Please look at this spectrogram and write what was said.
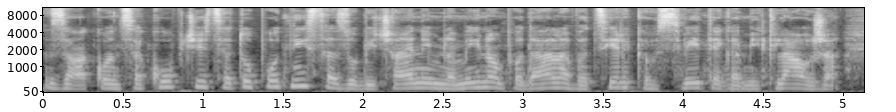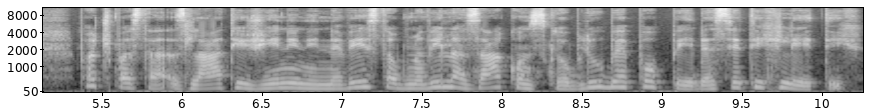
Zakonca Kopčič se to pot nista z običajnim namenom podala v cerkev svetega Miklavža, pač pa sta zlati ženin in nevesta obnovila zakonske obljube po petdesetih letih.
